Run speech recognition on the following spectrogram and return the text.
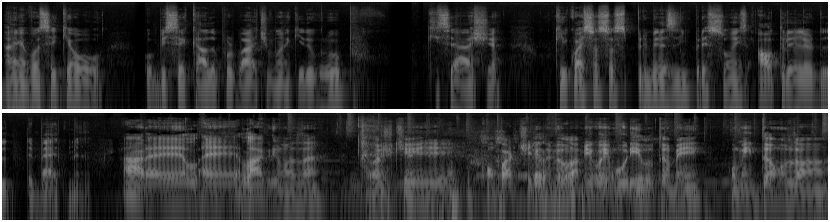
Rainha, você que é o obcecado por Batman aqui do grupo, o que você acha? Que, quais são as suas primeiras impressões ao trailer do The Batman? Cara, é, é lágrimas, né? Eu acho que compartilha do meu amigo aí Murilo também comentamos a,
